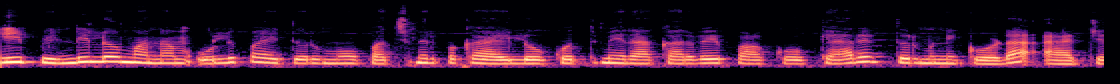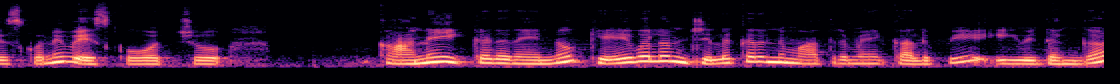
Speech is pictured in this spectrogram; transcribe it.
ఈ పిండిలో మనం ఉల్లిపాయ తురుము పచ్చిమిరపకాయలు కొత్తిమీర కరివేపాకు క్యారెట్ తురుముని కూడా యాడ్ చేసుకొని వేసుకోవచ్చు. కానీ ఇక్కడ నేను కేవలం జీలకర్రని మాత్రమే కలిపి ఈ విధంగా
